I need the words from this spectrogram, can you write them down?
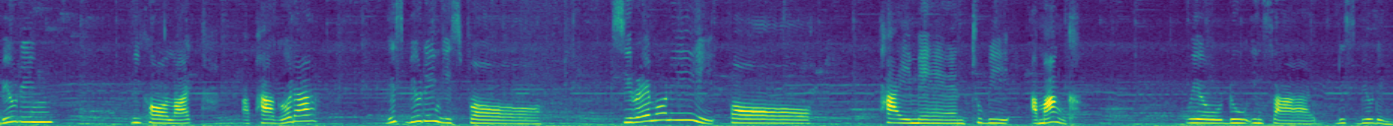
building we call like a pagoda this building is for ceremony for Thai man to be a monk will do inside this building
